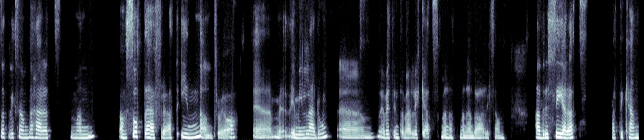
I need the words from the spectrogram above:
Så att liksom det här att man har sått det här fröet innan tror jag eh, det är min lärdom. Ehm, jag vet inte om jag har lyckats men att man ändå har liksom adresserat att det kan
